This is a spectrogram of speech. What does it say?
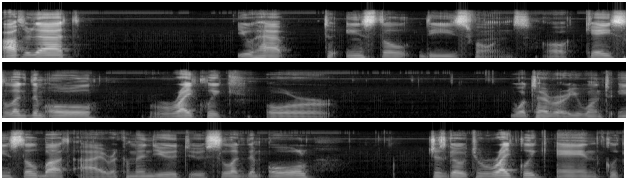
After that you have to install these fonts okay select them all right click or whatever you want to install but I recommend you to select them all. Just go to right click and click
